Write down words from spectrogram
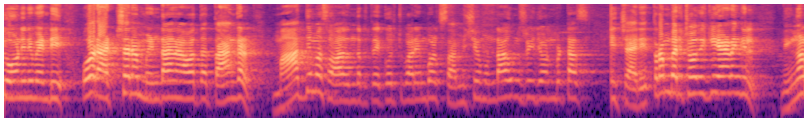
ജോണിന് വേണ്ടി ഒരക്ഷരം മിണ്ടാനാവാത്ത താങ്കൾ മാധ്യമ സ്വാതന്ത്ര്യത്തെക്കുറിച്ച് പറയുമ്പോൾ സംശയം ഉണ്ടാകും ശ്രീ ജോൺ ബിട്ടാസ്. ഈ ചരിത്രം പരിശോധിക്കുകയാണെങ്കിൽ നിങ്ങൾ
